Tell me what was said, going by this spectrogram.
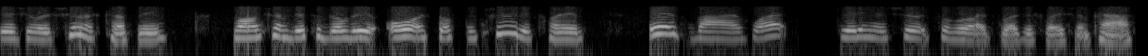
is your insurance company, long-term disability or social security claim is by what getting insurance civil rights legislation passed.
